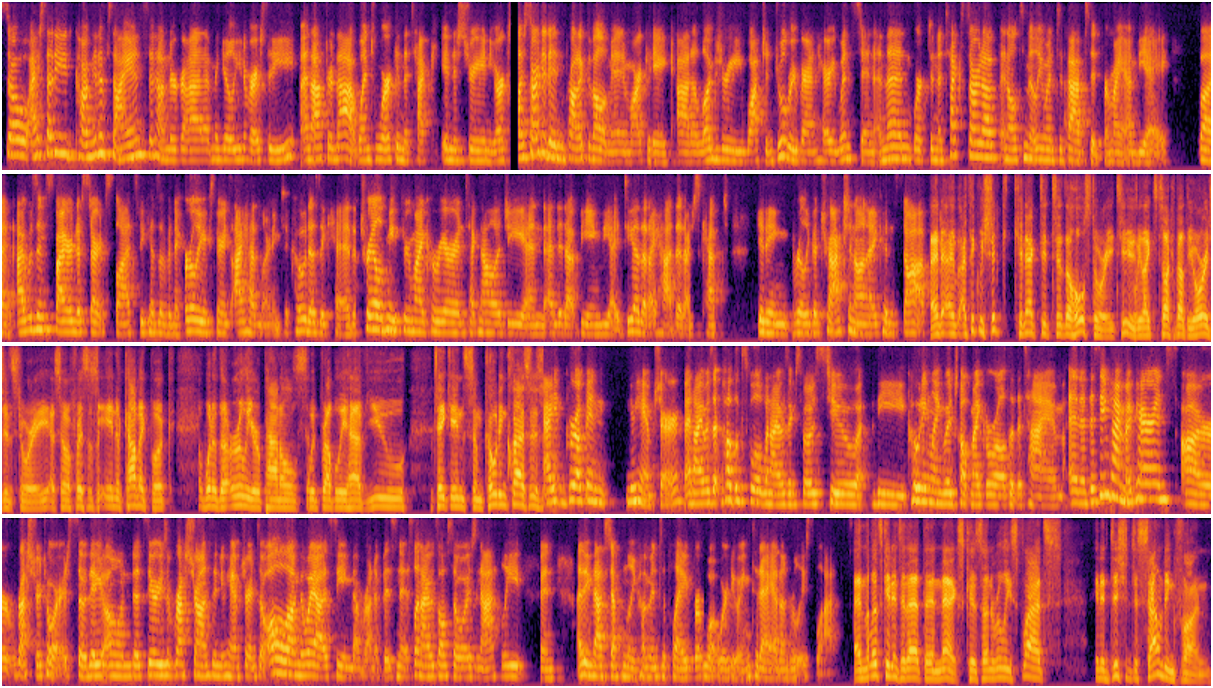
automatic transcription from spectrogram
So I studied cognitive science in undergrad at McGill University. And after that, went to work in the tech industry in New York. I started in product development and marketing at a luxury watch and jewelry brand, Harry Winston, and then worked in a tech startup and ultimately went to Babson for my MBA. But I was inspired to start Splats because of an early experience I had learning to code as a kid. It trailed me through my career in technology and ended up being the idea that I had that I just kept getting really good traction on. I couldn't stop. And I, I, think we should connect it to the whole story too. We like to talk about the origin story. So for instance, in a comic book, one of the earlier panels would probably have you take in some coding classes. I grew up in New Hampshire. And I was at public school when I was exposed to the coding language called Microworld at the time. And at the same time, my parents are restaurateurs. So they owned a series of restaurants in New Hampshire. And so all along the way, I was seeing them run a business. And I was also always an athlete. And I think that's definitely come into play for what we're doing today at Unruly Splats. And let's get into that then next, because Unruly Splats, in addition to sounding fun,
